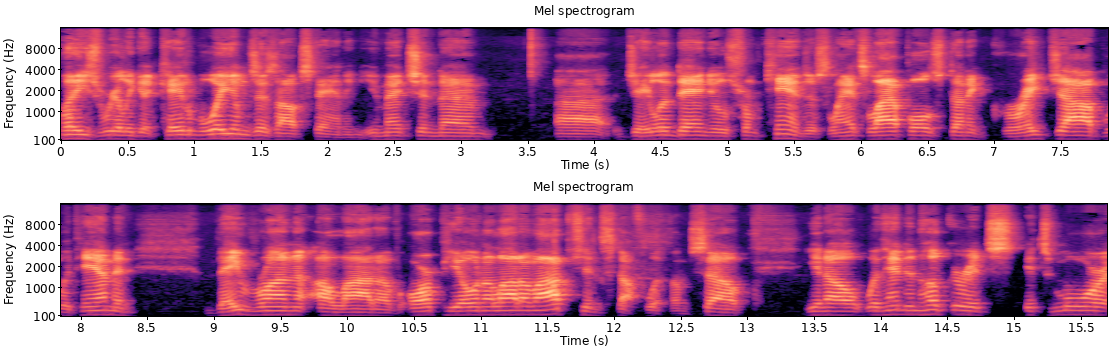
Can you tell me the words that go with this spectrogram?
but he's really good. Caleb Williams is outstanding. You mentioned um, uh, Jalon Daniels from Kansas. Lance Leipold's done a great job with him, and they run a lot of RPO and a lot of option stuff with them. So, you know, with Hendon Hooker, it's it's more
